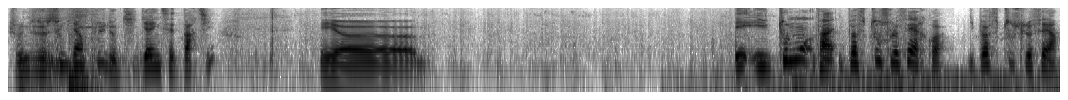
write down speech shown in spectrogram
Je ne me souviens plus de qui gagne cette partie. Et euh... Et, et tout le monde. Enfin ils peuvent tous le faire quoi. Ils peuvent tous le faire.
